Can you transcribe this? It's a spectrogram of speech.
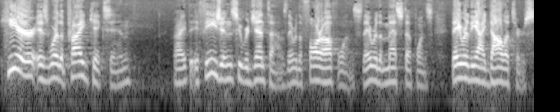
here is where the pride kicks in, right? The Ephesians, who were Gentiles, they were the far off ones. They were the messed up ones. They were the idolaters.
